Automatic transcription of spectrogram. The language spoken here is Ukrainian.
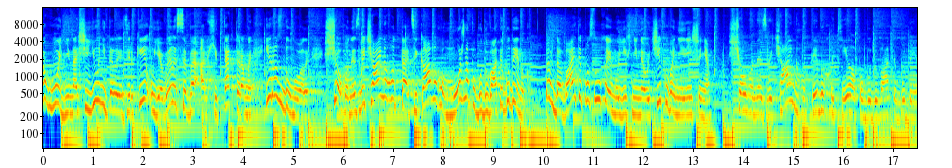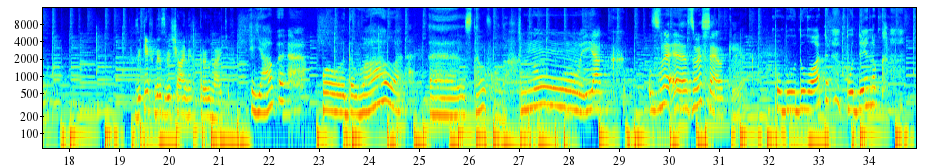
сьогодні наші юні телезірки уявили себе архітекторами і роздумували, з чого незвичайного та цікавого можна побудувати будинок. Тож давайте послухаємо їхні неочікувані рішення. З чого незвичайного ти би хотіла побудувати будинок? З яких незвичайних предметів? Я би побудувала е, з телефона. З, е, з веселки. Побудувати будинок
